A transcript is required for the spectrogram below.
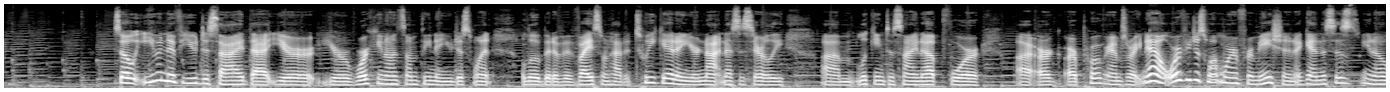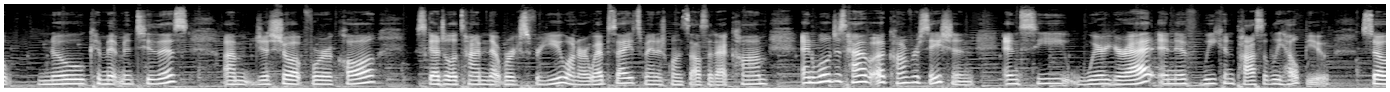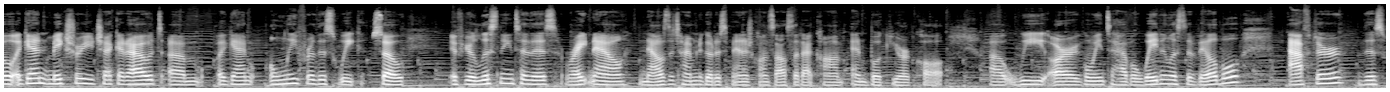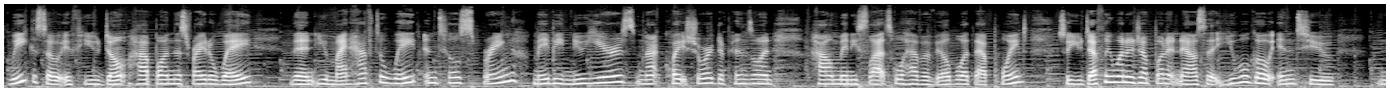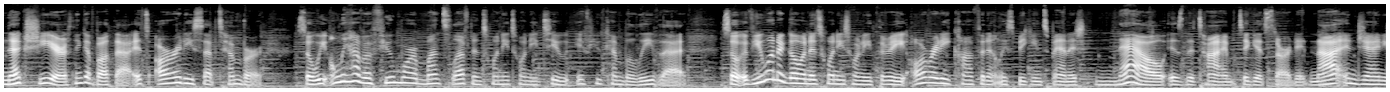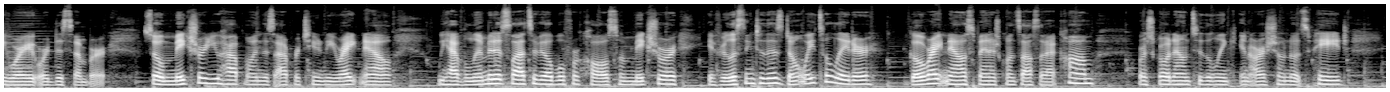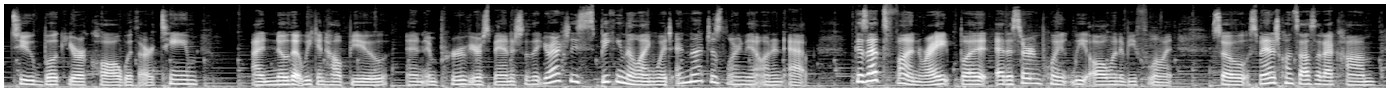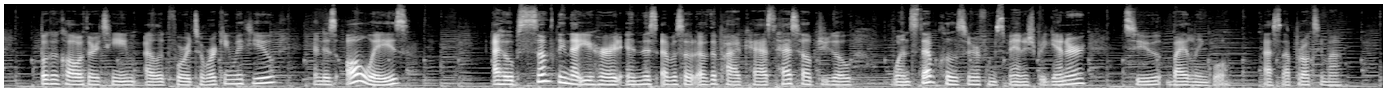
So even if you decide that you're you're working on something and you just want a little bit of advice on how to tweak it, and you're not necessarily um, looking to sign up for uh, our, our programs right now, or if you just want more information, again, this is you know no commitment to this. Um, just show up for a call, schedule a time that works for you on our website, SpanishConsalsa.com, and we'll just have a conversation and see where you're at and if we can possibly help you. So, again, make sure you check it out. Um, again, only for this week. So, if you're listening to this right now, now's the time to go to SpanishConsalsa.com and book your call. Uh, we are going to have a waiting list available after this week. So if you don't hop on this right away, then you might have to wait until spring, maybe New Year's. not quite sure. It depends on how many slots we'll have available at that point. So you definitely want to jump on it now so that you will go into next year. Think about that. It's already September. So we only have a few more months left in 2022, if you can believe that. So if you want to go into 2023 already confidently speaking Spanish, now is the time to get started, not in January or December. So make sure you hop on this opportunity right now. We have limited slots available for calls, so make sure if you're listening to this, don't wait till later. Go right now, SpanishConsalsa.com, or scroll down to the link in our show notes page to book your call with our team. I know that we can help you and improve your Spanish so that you're actually speaking the language and not just learning it on an app. Because that's fun, right? But at a certain point, we all want to be fluent. So, SpanishConsalsa.com, book a call with our team. I look forward to working with you. And as always, I hope something that you heard in this episode of the podcast has helped you go one step closer from Spanish beginner to bilingual. Hasta próxima.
